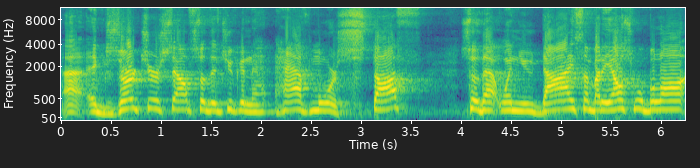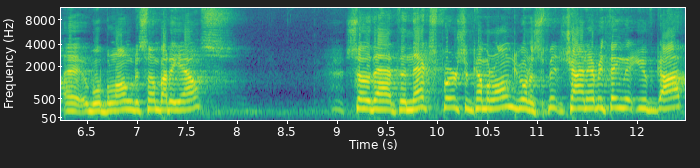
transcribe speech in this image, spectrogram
uh, exert yourself so that you can have more stuff, so that when you die, somebody else will belong, uh, will belong to somebody else. So that the next person coming along, you're going to spit shine everything that you've got,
